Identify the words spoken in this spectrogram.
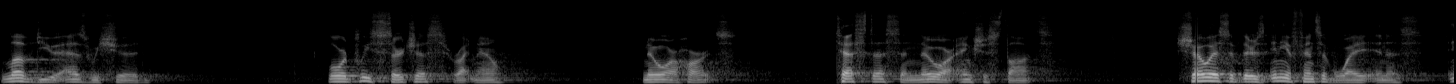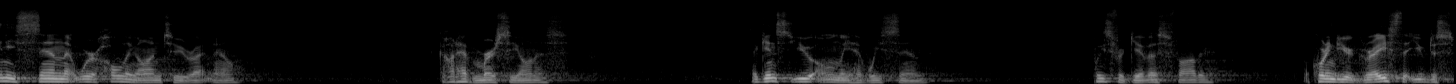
loved you as we should. Lord, please search us right now. Know our hearts. Test us and know our anxious thoughts. Show us if there's any offensive way in us any sin that we're holding on to right now. God, have mercy on us. Against you only have we sinned. Please forgive us, Father, according to your grace that you dis-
